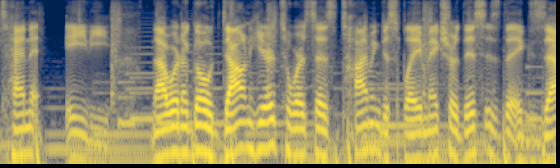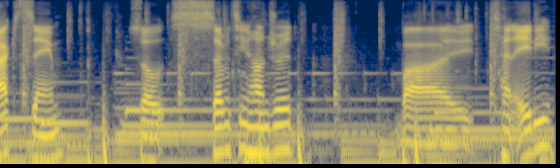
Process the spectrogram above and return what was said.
1080 now we're gonna go down here to where it says timing display. Make sure this is the exact same. So 1700 by 1080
